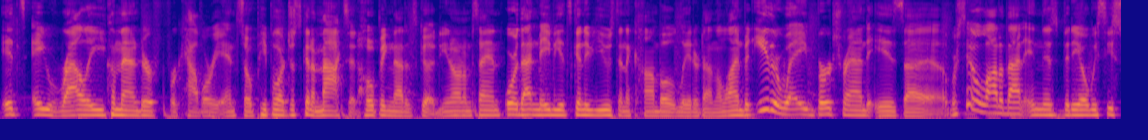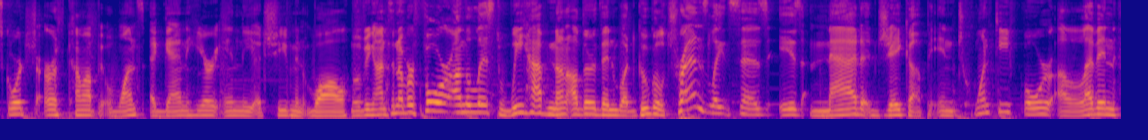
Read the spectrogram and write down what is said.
it's a rally commander for cavalry and so people are just going to max it hoping that it's good you know what I'm saying? Or that maybe it's going to be used in a combo later down the line but either way Bertrand is uh we're seeing a lot of that in this video. We see scorched earth come up once again here in the achievement wall. Moving on to number four on the list we have none other than what Google Translate says is Mad Jacob. In 2411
